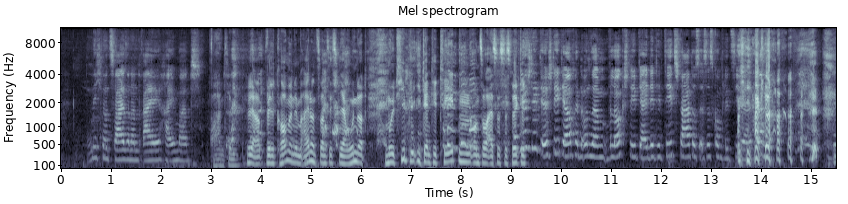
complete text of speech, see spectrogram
nicht nur zwei, sondern drei Heimat. Wahnsinn. Ja, willkommen im 21. Jahrhundert. Multiple Identitäten und so. Also es ist wirklich. Und steht, steht ja auch in unserem Blog steht ja Identitätsstatus, es ist kompliziert. Ja, genau.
